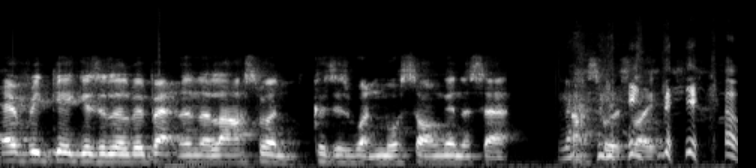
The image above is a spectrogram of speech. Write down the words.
every gig is a little bit better than the last one because there's one more song in the set. That's what it's like. there you go.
